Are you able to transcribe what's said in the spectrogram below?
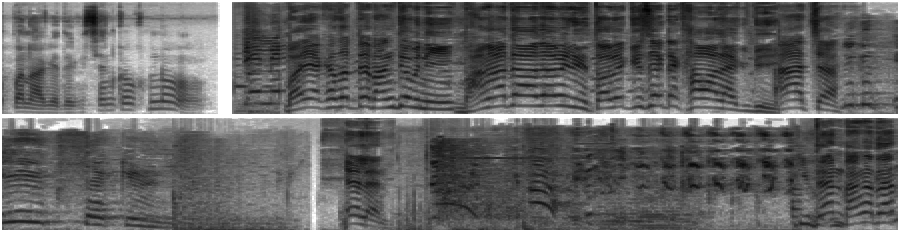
পোলাপান আগে দেখেছেন কখনো? ভাই এক হাজার টাকা ভাঙতে হবে ভাঙা দেওয়া যাবে নি তবে কিছু একটা খাওয়া লাগবে। আচ্ছা। এলেন। দেন ভাঙা দেন।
